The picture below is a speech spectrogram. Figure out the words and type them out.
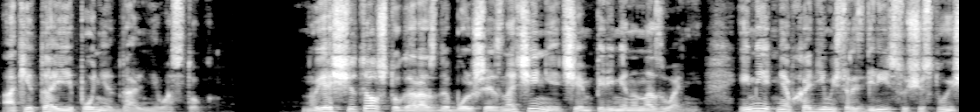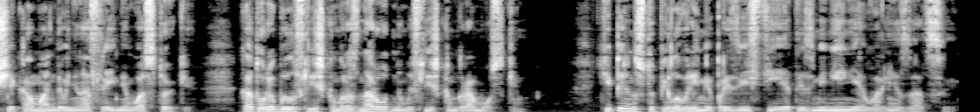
А Китай и Япония – Дальний Восток. Но я считал, что гораздо большее значение, чем перемена названий, имеет необходимость разделить существующее командование на Среднем Востоке, которое было слишком разнородным и слишком громоздким. Теперь наступило время произвести это изменение в организации.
